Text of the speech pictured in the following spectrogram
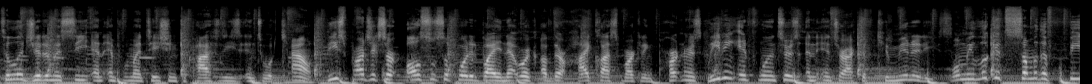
to legitimacy and implementation capacities into account. These projects are also supported by a network of their high-class marketing partners, leading influencers, and interactive communities. When we look at some of the features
